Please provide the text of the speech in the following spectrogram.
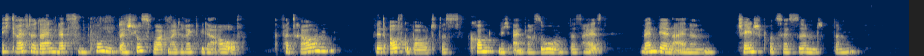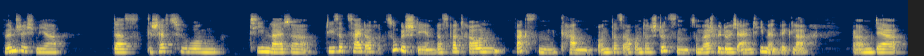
Ich greife da deinen letzten Punkt, dein Schlusswort mal direkt wieder auf. Vertrauen wird aufgebaut. Das kommt nicht einfach so. Das heißt, wenn wir in einem Change-Prozess sind, dann wünsche ich mir, dass Geschäftsführung, Teamleiter diese Zeit auch zugestehen, dass Vertrauen wachsen kann und das auch unterstützen, zum Beispiel durch einen Teamentwickler, ähm, der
